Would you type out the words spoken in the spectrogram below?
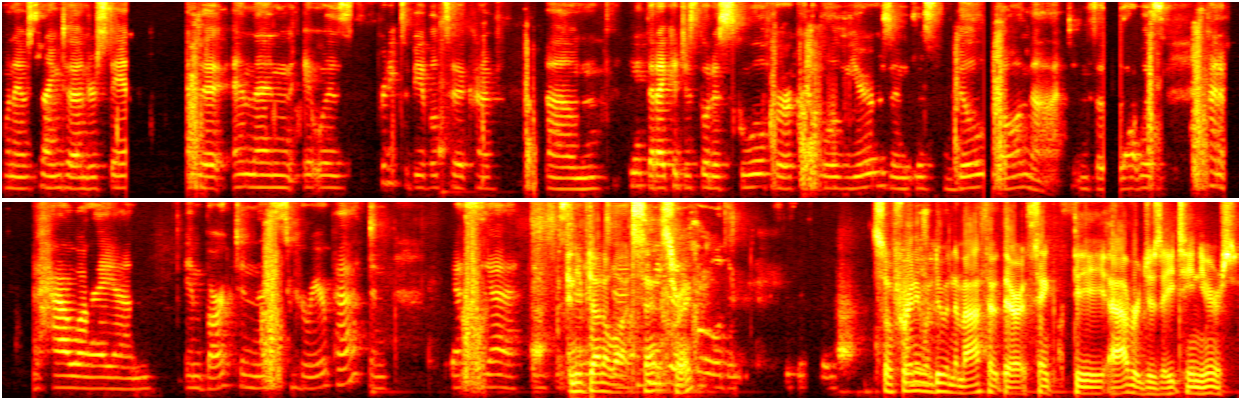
when I was trying to understand it, and then it was pretty to be able to kind of um, think that I could just go to school for a couple of years and just build on that. And so that was kind of how I um, embarked in this career path. And yes, yeah. And you've done a lot since, right? So for anyone doing the math out there, I think the average is 18 years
